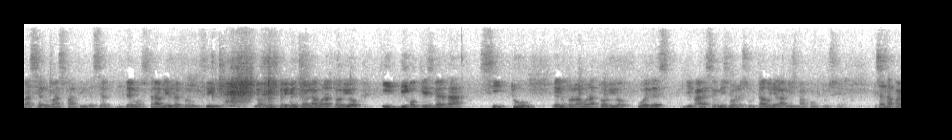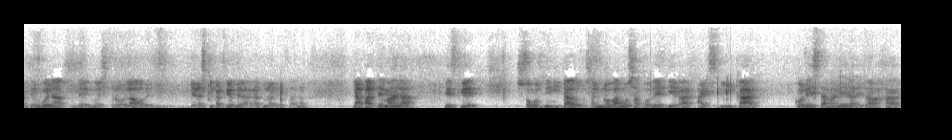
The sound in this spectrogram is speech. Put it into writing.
va a ser más fácil de ser demostrable y reproducible. Yo hago un experimento en el laboratorio y digo que es verdad si tú en otro laboratorio puedes llegar a ese mismo resultado y a la misma conclusión. Esa es la parte buena de nuestro lado del- de la explicación de la naturaleza. ¿no? La parte mala es que somos limitados, o sea, no vamos a poder llegar a explicar con esta manera de trabajar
